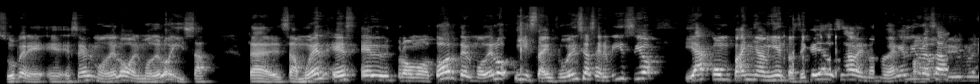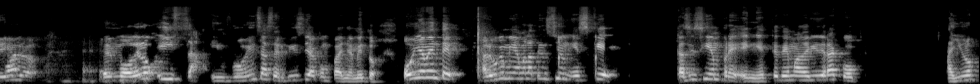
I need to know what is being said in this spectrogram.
Súper, e, e, ese es el modelo, el modelo ISA. Samuel es el promotor del modelo ISA, influencia, servicio y acompañamiento. Así que ya lo saben, cuando vean el libro de Samuel, el modelo ISA, influencia, servicio y acompañamiento. Obviamente, algo que me llama la atención es que casi siempre en este tema de liderazgo hay unos,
